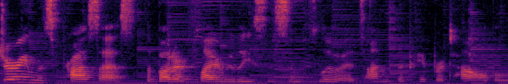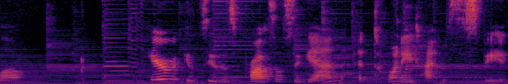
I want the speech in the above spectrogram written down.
During this process, the butterfly releases some fluids onto the paper towel below. Here we can see this process again at 20 times the speed.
